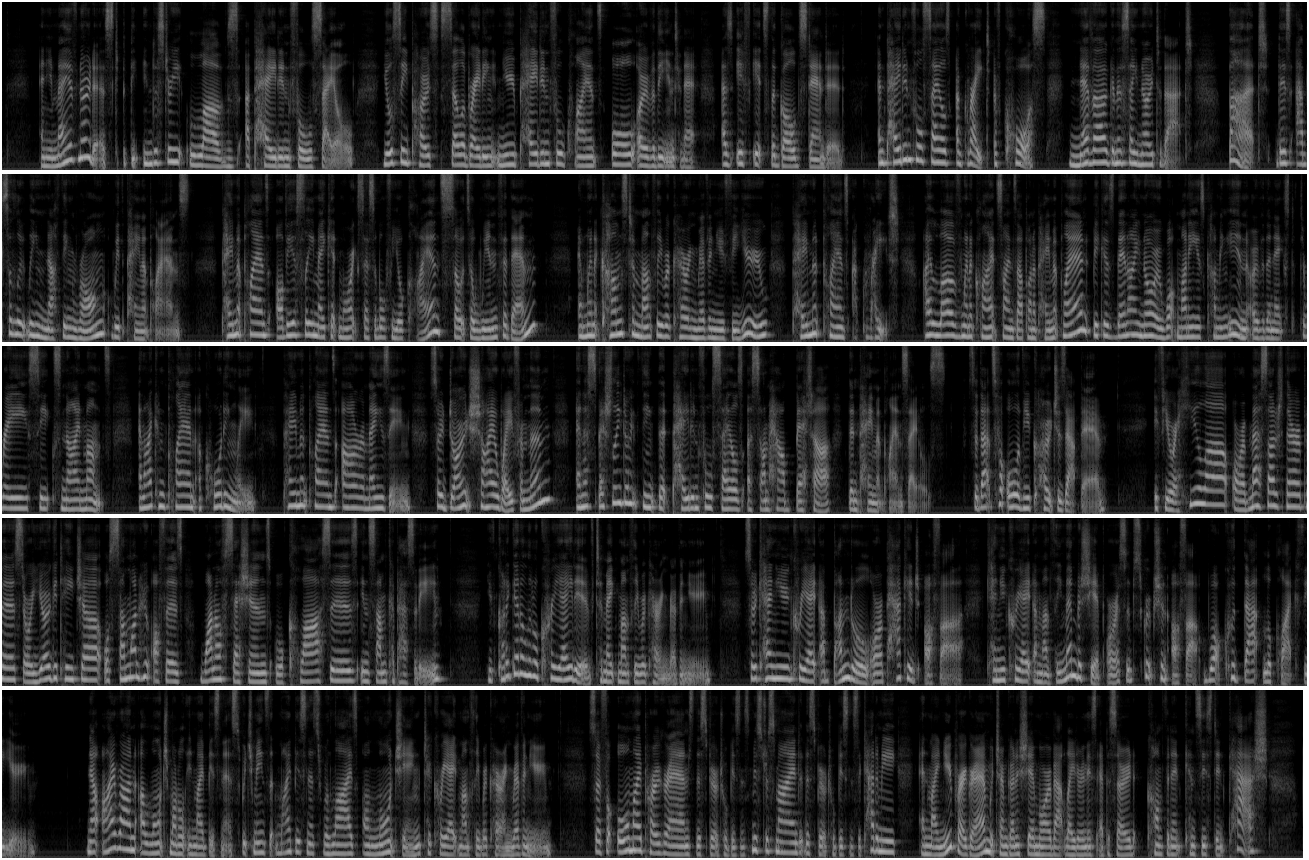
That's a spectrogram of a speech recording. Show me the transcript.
And you may have noticed, but the industry loves a paid in full sale. You'll see posts celebrating new paid in full clients all over the internet as if it's the gold standard. And paid in full sales are great, of course. Never gonna say no to that. But there's absolutely nothing wrong with payment plans. Payment plans obviously make it more accessible for your clients, so it's a win for them. And when it comes to monthly recurring revenue for you, payment plans are great. I love when a client signs up on a payment plan because then I know what money is coming in over the next three, six, nine months, and I can plan accordingly. Payment plans are amazing, so don't shy away from them and especially don't think that paid in full sales are somehow better than payment plan sales. So that's for all of you coaches out there. If you're a healer or a massage therapist or a yoga teacher or someone who offers one off sessions or classes in some capacity, you've got to get a little creative to make monthly recurring revenue. So, can you create a bundle or a package offer? Can you create a monthly membership or a subscription offer? What could that look like for you? Now, I run a launch model in my business, which means that my business relies on launching to create monthly recurring revenue. So, for all my programs, the Spiritual Business Mistress Mind, the Spiritual Business Academy, and my new program, which I'm going to share more about later in this episode, Confident Consistent Cash,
